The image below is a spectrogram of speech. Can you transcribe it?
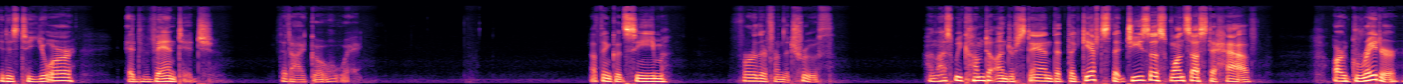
It is to your advantage that I go away. Nothing could seem further from the truth unless we come to understand that the gifts that Jesus wants us to have are greater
